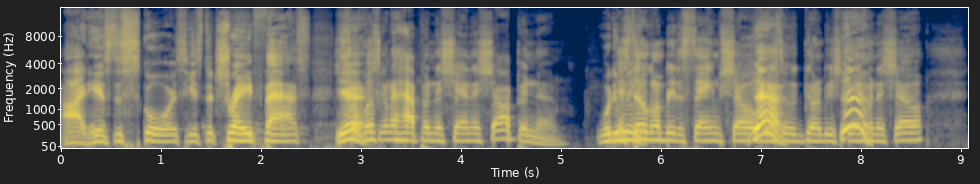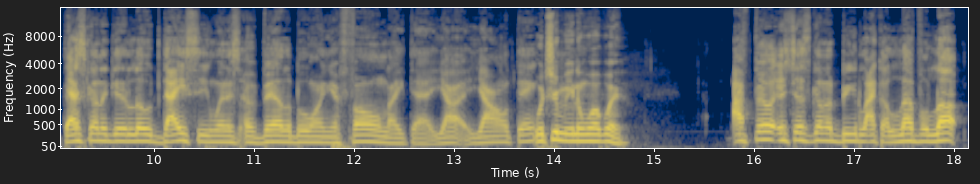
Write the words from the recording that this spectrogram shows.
All right, here's the scores, here's the trade fast. Yeah. So what's gonna happen to Shannon Sharpe in them? what do you it's mean? still gonna be the same show. Yeah. We're still gonna be streaming Yeah. the show. That's gonna get a little dicey when it's available on your phone like that. Y'all, y'all don't think? what you mean in what way? I feel it's just gonna be like a level up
